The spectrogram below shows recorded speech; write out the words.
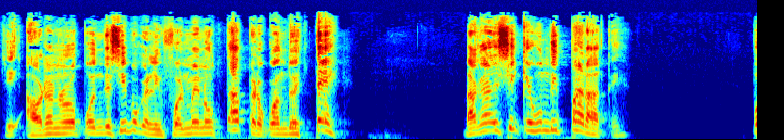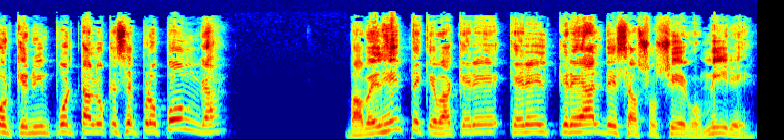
Sí, ahora no lo pueden decir porque el informe no está, pero cuando esté, van a decir que es un disparate. Porque no importa lo que se proponga, va a haber gente que va a querer, querer crear desasosiego. Mire,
